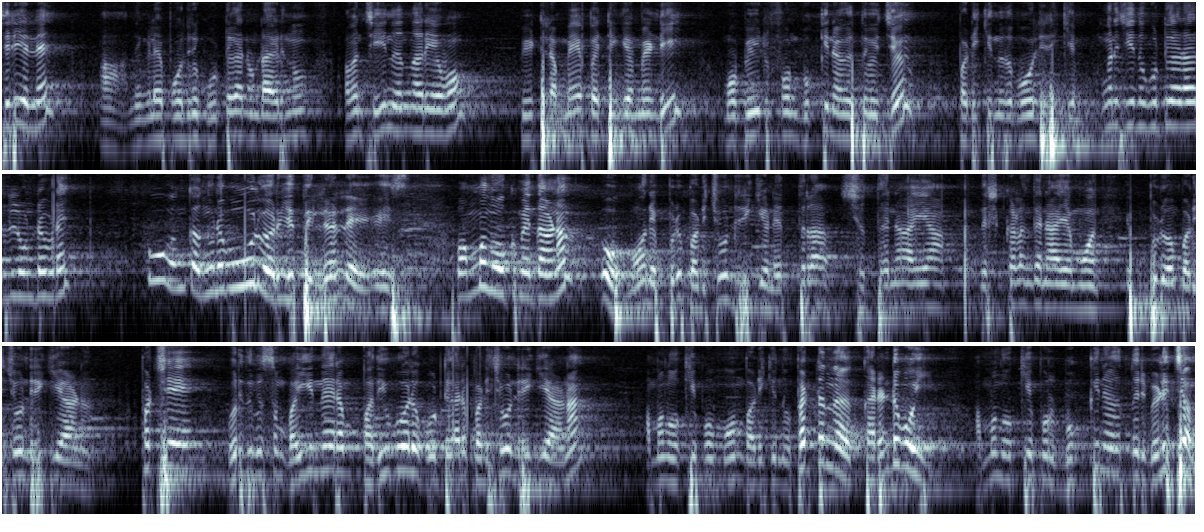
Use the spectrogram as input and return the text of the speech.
ശരിയല്ലേ? ആ നിങ്ങളെ പോലൊരു കൂട്ടുകാരനുണ്ടായിരുന്നു അവൻ ചെയ്യുന്നതെന്നറിയാമോ വീട്ടിൽ അമ്മയെ പറ്റിക്കാൻ വേണ്ടി മൊബൈൽ ഫോൺ ബുക്കിനകത്ത് വെച്ച് പഠിക്കുന്നത് പോലെ ഇരിക്കും അങ്ങനെ ചെയ്യുന്ന കൂട്ടുകാരെല്ലാം ഉണ്ട് ഇവിടെ? ഓ നമുക്ക് അങ്ങനെ പോലും അറിയത്തില്ല അല്ലേ? അപ്പം അമ്മ നോക്കുമ്പോൾ എന്താണ്? ഓ മോൻ എപ്പോഴും പഠിച്ചുകൊണ്ടിരിക്കുകയാണ്. എത്ര ശുദ്ധനായ നിഷ്കളങ്കനായ മോൻ എപ്പോഴും അവൻ പഠിച്ചുകൊണ്ടിരിക്കുകയാണ്. പക്ഷേ ഒരു ദിവസം വൈകുന്നേരം പതിവ് പോലെ കൂട്ടുകാരൻ പഠിച്ചുകൊണ്ടിരിക്കുകയാണ്. അമ്മ നോക്കിയപ്പോൾ മോൻ പഠിക്കുന്നു. പെട്ടെന്ന് കരണ്ട് പോയി. അമ്മ നോക്കിയപ്പോൾ ബുക്കിനകത്തൊരു വെളിച്ചം.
